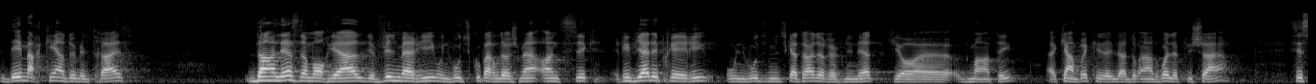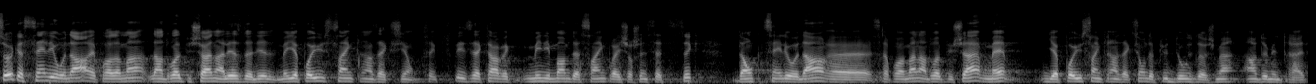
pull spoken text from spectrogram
démarqués en 2013. Dans l'est de Montréal, il y a Ville-Marie au niveau du coût par logement, Huntsic, Rivière-des-Prairies au niveau du multiplicateur de revenus nets qui a euh, augmenté, euh, qui est l'endroit le plus cher. C'est sûr que Saint-Léonard est probablement l'endroit le plus cher dans l'est de l'île, mais il n'y a pas eu cinq transactions. C'est tous les secteurs avec minimum de cinq pour aller chercher une statistique. Donc, Saint-Léonard euh, serait probablement l'endroit le plus cher, mais il n'y a pas eu cinq transactions de plus de 12 logements en 2013.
